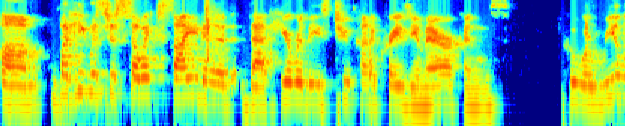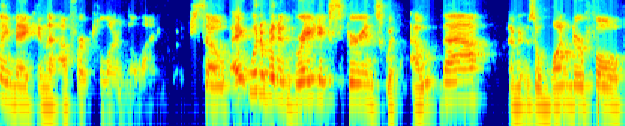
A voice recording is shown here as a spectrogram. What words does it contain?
Um, but he was just so excited that here were these two kind of crazy Americans who were really making the effort to learn the language. So it would have been a great experience without that. I mean, it was a wonderful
